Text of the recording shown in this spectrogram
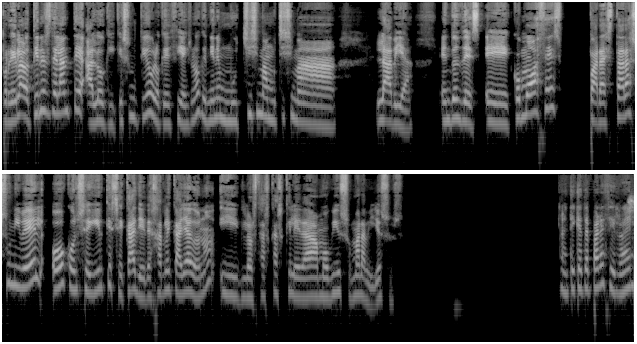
Porque claro, tienes delante a Loki, que es un tío, lo que decíais, ¿no? Que tiene muchísima, muchísima labia. Entonces, eh, ¿cómo haces para estar a su nivel o conseguir que se calle, dejarle callado, ¿no? Y los zascas que le da a Mobius son maravillosos. ¿A ti qué te parece, Israel?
